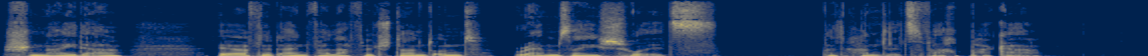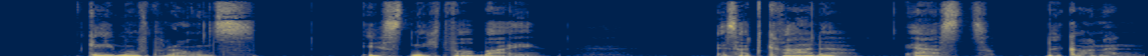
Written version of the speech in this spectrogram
Schneider eröffnet einen Falafelstand und Ramsay Schulz wird Handelsfachpacker. Game of Thrones ist nicht vorbei. Es hat gerade erst begonnen.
